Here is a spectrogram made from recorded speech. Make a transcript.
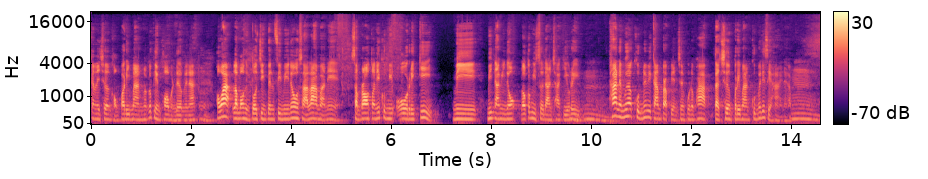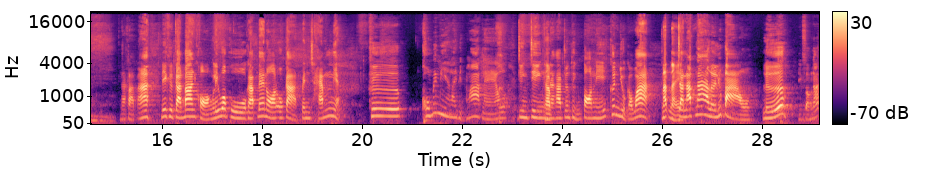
กันในเชิงของปริมาณมันก็เพียงพอเหมือนเดิมเลยนะ อืม เพราะว่าเรามองถึงตัวจริงเป็นฟิมิโนซาร่ามาเน่สำรองตอนนี้คุณมีโอริกี้มีมินามิโนะแล้วก็มีเซอร์ดานชากิรีอืมถ้าในเมื่อคุณไม่มีการปรับเปลี่ยนเชิงคุณภาพ แต่เชิงปริมาณคุณไม่ได้เสียหายนะครับ อืมนะครับอะนี่คือการบ้านของลิเวอร์พูลครับ แน่นอนโอกาสเป็นแชมป์เนี่ย คือคงไม่มีอะไรผิดพลาดแล้ว จริงครับ ๆนะครับ จนถึงตอนนี้ขึ้นอยู่กับว่า นัดไหน จะนัดหน้าเลยหรือเปล่า หรืออีกสองนัด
